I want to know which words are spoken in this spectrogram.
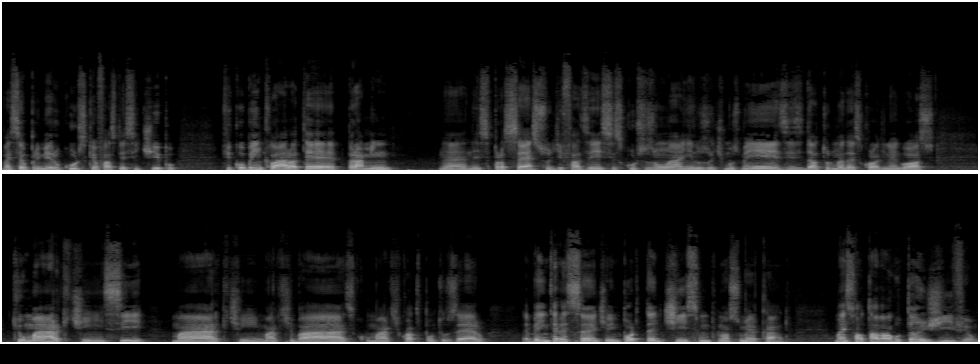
Vai ser o primeiro curso que eu faço desse tipo. Ficou bem claro até para mim, né, nesse processo de fazer esses cursos online nos últimos meses da turma da escola de negócios que o marketing em si, marketing, marketing básico, marketing 4.0, é bem interessante, é importantíssimo para o nosso mercado. Mas faltava algo tangível.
